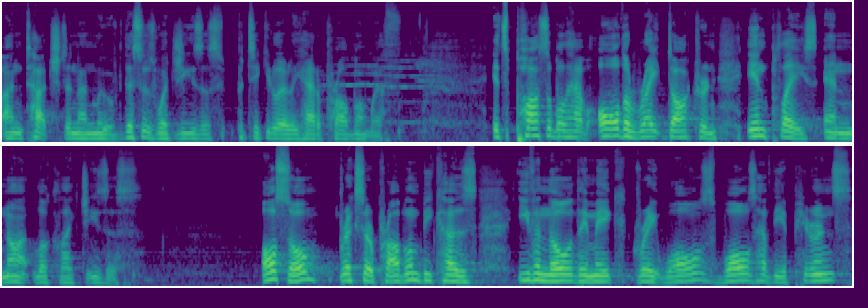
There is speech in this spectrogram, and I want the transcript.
untouched and unmoved. This is what Jesus particularly had a problem with. It's possible to have all the right doctrine in place and not look like Jesus. Also, bricks are a problem because even though they make great walls, walls have the appearance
